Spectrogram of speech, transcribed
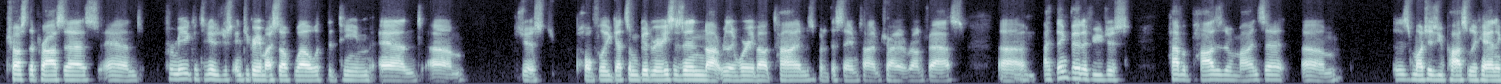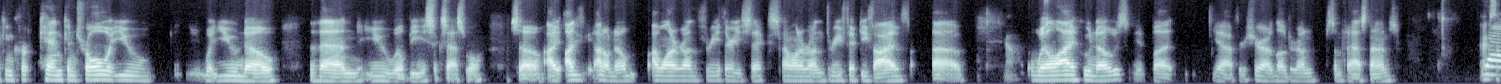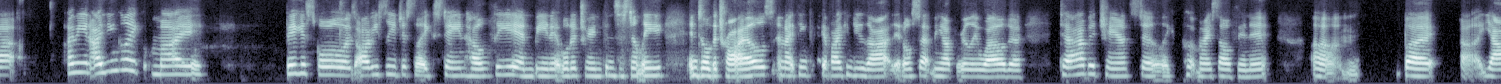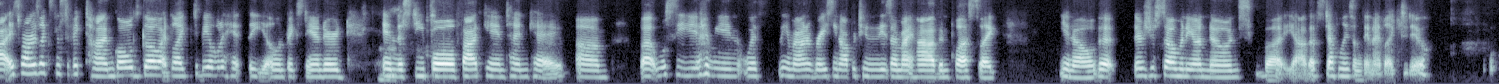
trust the process. And for me, continue to just integrate myself well with the team and, um, just hopefully get some good races in, not really worry about times, but at the same time try to run fast. Uh, mm-hmm. I think that if you just have a positive mindset, um, as much as you possibly can, and can can control what you what you know, then you will be successful. So I I, I don't know. I want to run 336. I want to run 355. Uh, yeah. Will I? Who knows? But yeah, for sure, I'd love to run some fast times. Excellent. Yeah. I mean, I think like my biggest goal is obviously just like staying healthy and being able to train consistently until the trials. And I think if I can do that, it'll set me up really well to to have a chance to like put myself in it. Um, but uh, yeah, as far as like specific time goals go, I'd like to be able to hit the Olympic standard in the steeple, 5K and 10K. Um, but we'll see. I mean, with the amount of racing opportunities I might have, and plus, like, you know, that there's just so many unknowns. But yeah, that's definitely something I'd like to do.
